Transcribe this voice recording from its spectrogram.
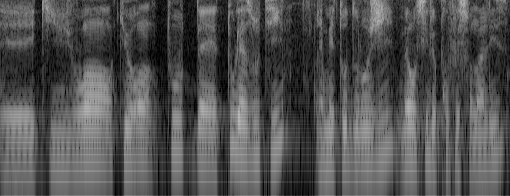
et qui, vont, qui auront tous les outils les méthodologies, mais aussi le professionnalisme,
